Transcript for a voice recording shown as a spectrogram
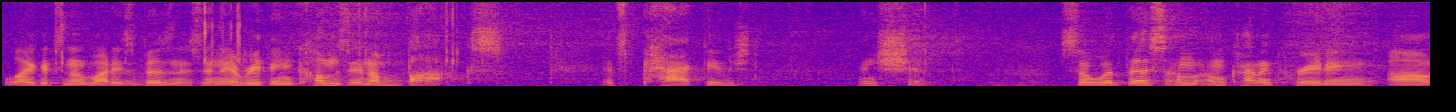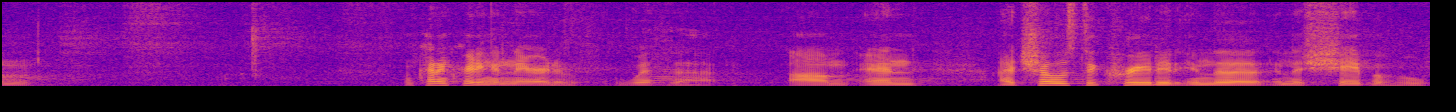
like it's nobody's business. And everything comes in a box. It's packaged and shipped. So with this, I'm, I'm kind of creating, um, I'm kind of creating a narrative with that. Um, and I chose to create it in the, in the shape of a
